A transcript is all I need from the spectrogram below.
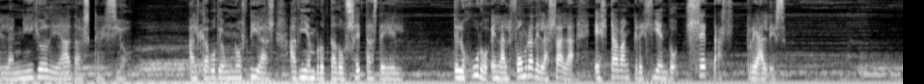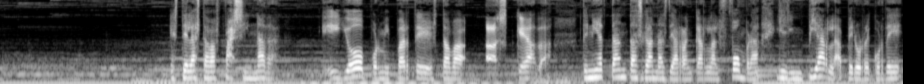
el anillo de hadas creció. Al cabo de unos días habían brotado setas de él. Te lo juro, en la alfombra de la sala estaban creciendo setas reales. Estela estaba fascinada y yo por mi parte estaba asqueada. Tenía tantas ganas de arrancar la alfombra y limpiarla, pero recordé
